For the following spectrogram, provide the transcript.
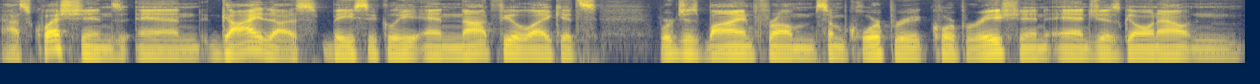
ask questions and guide us basically and not feel like it's we're just buying from some corporate corporation and just going out and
